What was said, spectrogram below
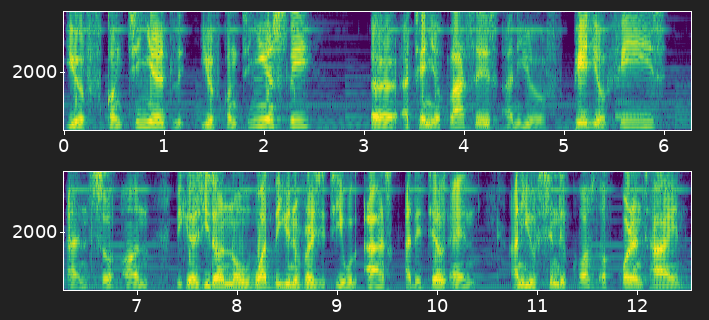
you have continually you have continuously uh, attend your classes and you've paid your fees and so on because you don't know what the university will ask at the tail end and you've seen the cost of quarantine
